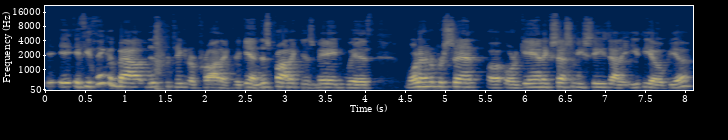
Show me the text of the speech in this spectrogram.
if you think about this particular product, again, this product is made with 100% uh, organic sesame seeds out of Ethiopia.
